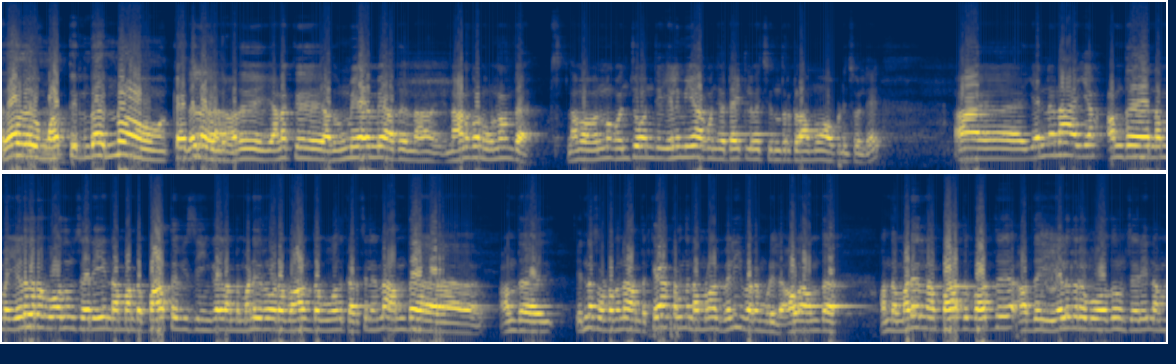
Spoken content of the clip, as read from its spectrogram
ஏதாவது மாத்தி இருந்தா இன்னும் அது எனக்கு அது உண்மையாலுமே அது நான் நானும் உணர்ந்தேன். நம்ம இன்னும் கொஞ்சம் கொஞ்சம் எளிமையாக கொஞ்சம் டைட்டில் வச்சு இருந்திருக்கலாமோ அப்படின்னு சொல்லி. என்னன்னா என்- அந்த நம்ம எழுதுற போதும் சரி நம்ம அந்த பார்த்த விஷயங்கள் அந்த மனிதரோட வாழ்ந்த போது கடைசியில் என்ன அந்த அந்த என்ன சொல்றதுன்னா அந்த கேரக்டர் வந்து நம்மளால் வெளியே வர முடியல. அவ அந்த அந்த மனிதனை நான் பார்த்து பார்த்து அதை எழுதுற போதும் சரி நம்ம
